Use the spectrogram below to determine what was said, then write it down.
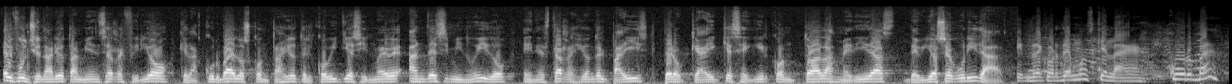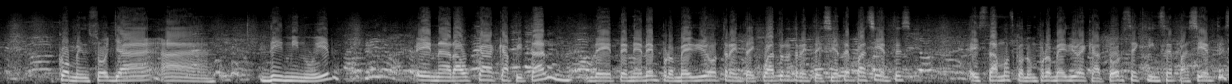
El funcionario también se refirió que la curva de los contagios del COVID-19 han disminuido en esta región del país, pero que hay que seguir con todas las medidas de bioseguridad. Recordemos que la curva comenzó ya a disminuir en Arauca Capital, de tener en promedio 34, 37 pacientes, estamos con un promedio de 14, 15 pacientes,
